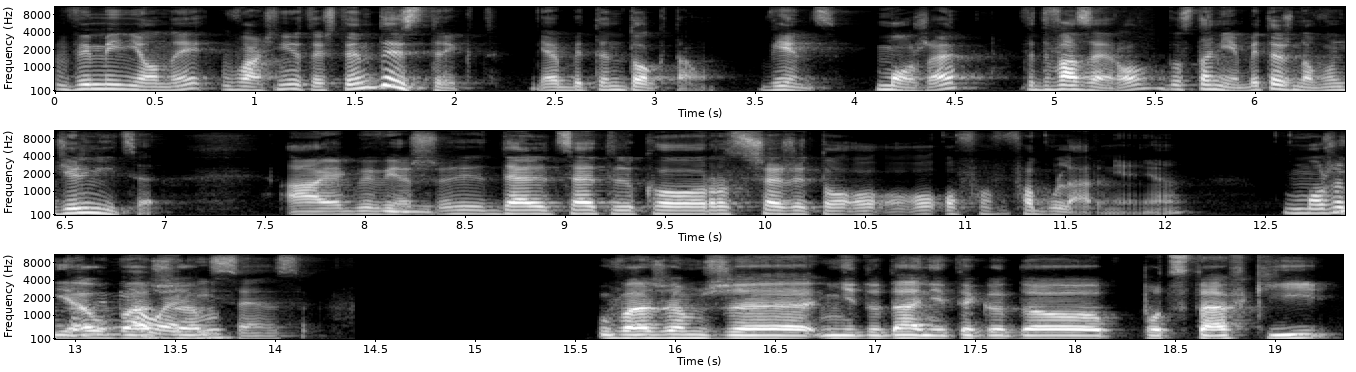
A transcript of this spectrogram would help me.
wymieniony właśnie też ten dystrykt, jakby ten Dogtown. Więc może w 2.0 dostaniemy też nową dzielnicę. A jakby wiesz, hmm. DLC tylko rozszerzy to o, o, o fabularnie, nie? Może ja to by uważam, miało jakiś sens. Uważam, że niedodanie tego do podstawki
